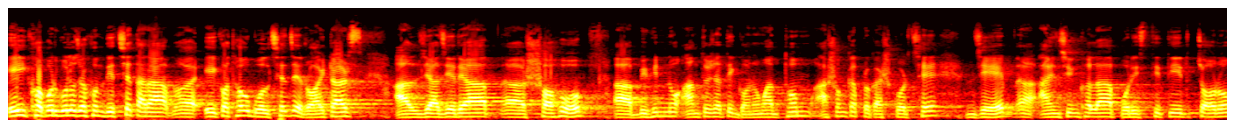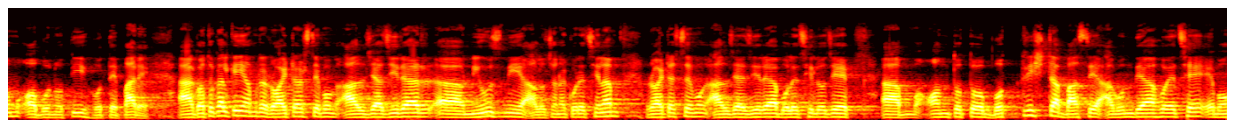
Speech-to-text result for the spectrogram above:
এই খবরগুলো যখন দিচ্ছে, তারা এই কথাও বলছে যে রয়টার্স, আল জাজেরা সহ বিভিন্ন আন্তর্জাতিক গণমাধ্যম আশঙ্কা প্রকাশ করছে যে আইনশৃঙ্খলা পরিস্থিতির চরম অবনতি হতে পারে। গতকালকেই আমরা রয়টার্স এবং আল জাজিরার নিউজ নিয়ে আলোচনা করেছিলাম। রয়টার্স এবং আল জাজিরা বলেছিল যে অন্তত বত্রিশটা বাসে আগুন দেওয়া হয়েছে এবং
